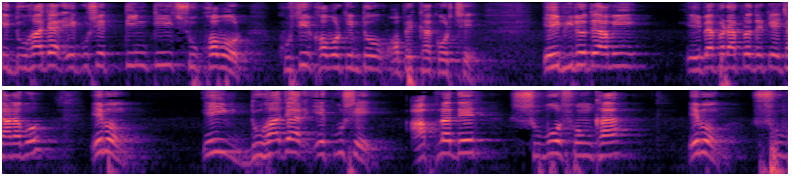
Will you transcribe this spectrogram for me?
এই দু হাজার একুশের তিনটি সুখবর, খুশির খবর কিন্তু অপেক্ষা করছে। এই ভিডিওতে আমি এই ব্যাপারে আপনাদেরকে জানাব এবং এই দু হাজার একুশে আপনাদের শুভ সংখ্যা এবং শুভ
